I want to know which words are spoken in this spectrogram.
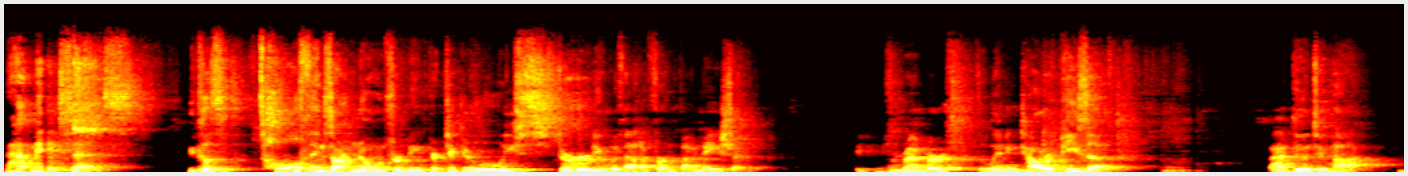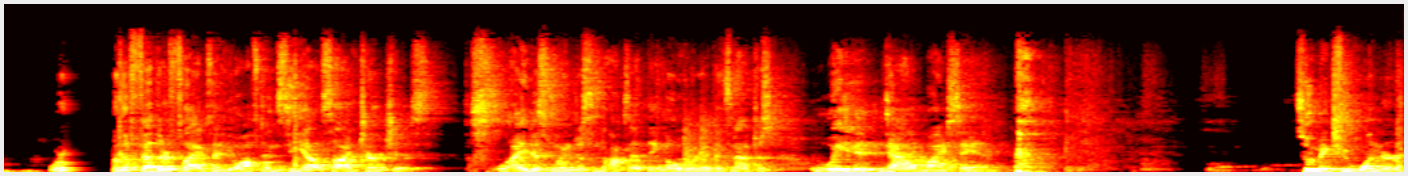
That makes sense because tall things aren't known for being particularly sturdy without a firm foundation. Remember the Leaning Tower of Pisa? Not doing too hot. Or the feather flags that you often see outside churches. The slightest wind just knocks that thing over if it's not just weighted down by sand. so it makes you wonder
